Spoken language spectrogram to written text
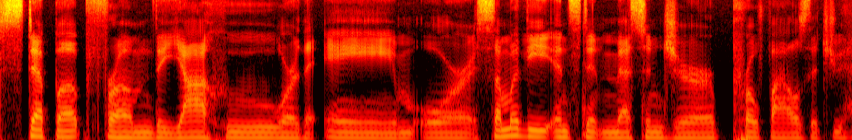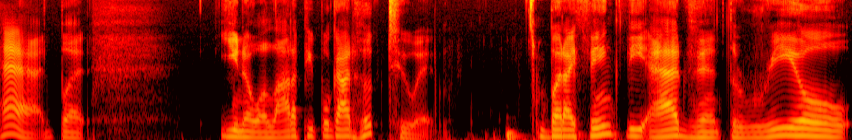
step up from the Yahoo or the AIM or some of the instant messenger profiles that you had. But, you know, a lot of people got hooked to it but I think the advent, the real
